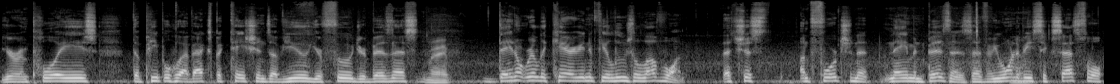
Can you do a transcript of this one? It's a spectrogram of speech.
your employees, the people who have expectations of you, your food, your business, Right. they don't really care even if you lose a loved one. That's just unfortunate name in business. And if you want to be successful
